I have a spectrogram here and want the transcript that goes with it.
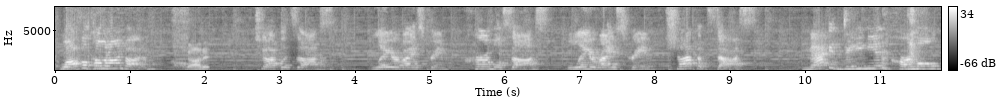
ever we're open not. this up- Waffle cone on bottom, Got it. chocolate sauce, layer of ice cream, caramel sauce, layer of ice cream, chocolate sauce, macadamia caramel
